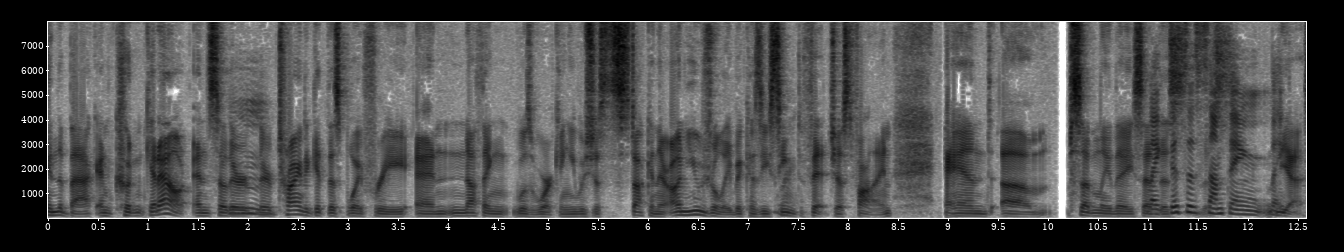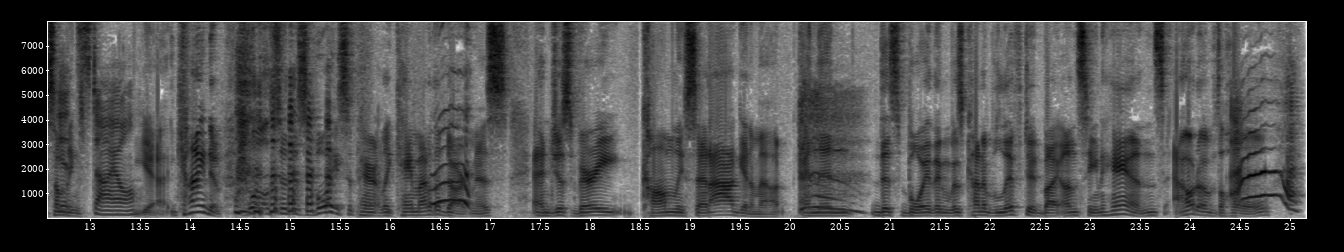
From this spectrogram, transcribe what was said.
in the back and couldn't get out. And so they're they're trying to get this boy free, and nothing was working. He was just stuck in there, unusually because he seemed to fit just fine. And um, suddenly they said Like this, is something like yeah, something style. Yeah, kind of. Well, so this voice apparently came out of the darkness and just very calmly said, "I'll get him out." And then this boy then was kind of lifted by unseen hands out of the hole. Ah!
